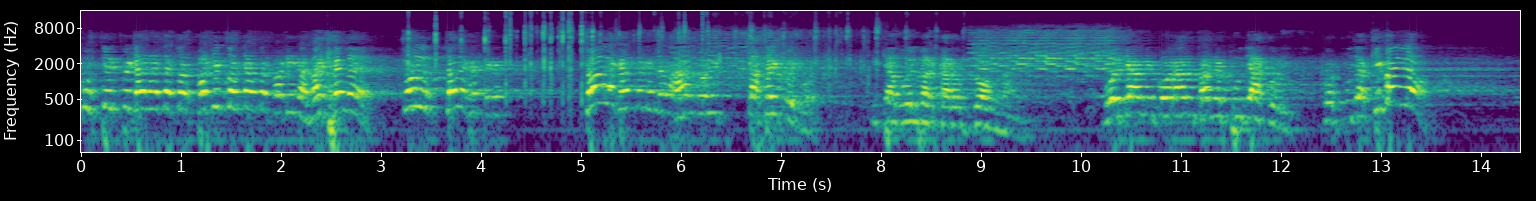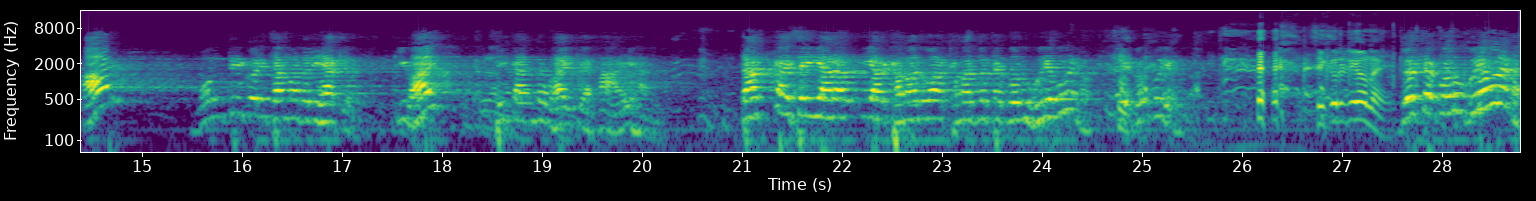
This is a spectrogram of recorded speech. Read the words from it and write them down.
কুস্তির পিঠা না যে তোর পাটির দরকার, তোর পাটি না না। খেলে চল চল এখান থেকে। চল এখান থেকে হাল বলি চাষাই করব। এটা বলবার কারণ দম নাই। বলছে, আমি কোরআন থানে পূজা করি। তোর পূজা কি করল? আর মন্ত্রী করেছে আমাদের ইহাকে। কি ভাই? শ্রীকান্ত ভাইকে। হাই হাই টাটকায় সেই ইয়ার ইয়ার খামার আর খামার একটা গরু ঘুরে ঘুরে না? ঘুরে সিকিউরিটিও নাই। দুটা গরু ঘুরে ঘুরে না?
